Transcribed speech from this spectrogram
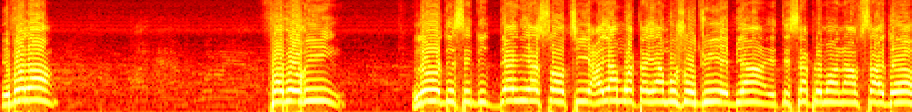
Et voilà, favori lors de ces dernières sorties, Ayam Watayam aujourd'hui, eh bien, était simplement un outsider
